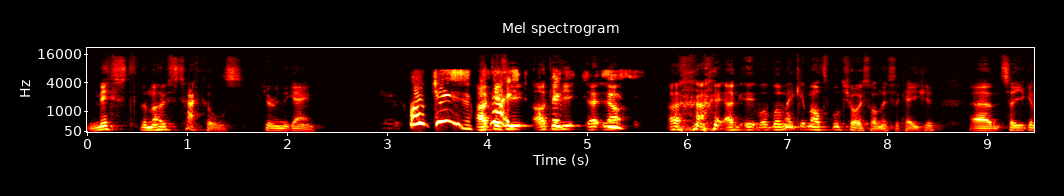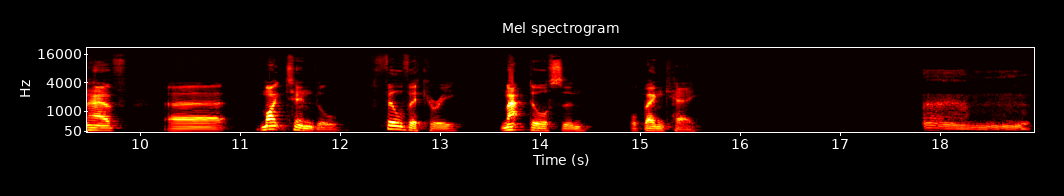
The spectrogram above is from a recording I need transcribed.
missed the most tackles during the game? Oh Jesus I'll Christ! give you. I'll give you. Uh, no. uh, we'll make it multiple choice on this occasion. Um, so you can have uh, Mike Tindall, Phil Vickery, Matt Dawson, or Ben Kay. Um,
